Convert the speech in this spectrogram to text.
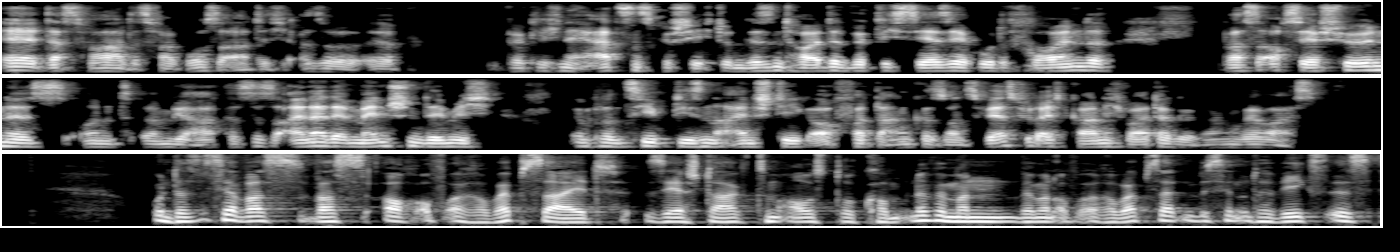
Äh, das war, das war großartig. Also äh, wirklich eine Herzensgeschichte. Und wir sind heute wirklich sehr, sehr gute Freunde, was auch sehr schön ist. Und ähm, ja, das ist einer der Menschen, dem ich im Prinzip diesen Einstieg auch verdanke. Sonst wäre es vielleicht gar nicht weitergegangen, wer weiß. Und das ist ja was, was auch auf eurer Website sehr stark zum Ausdruck kommt. Ne? Wenn man, wenn man auf eurer Website ein bisschen unterwegs ist,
